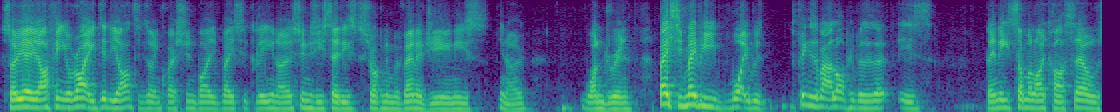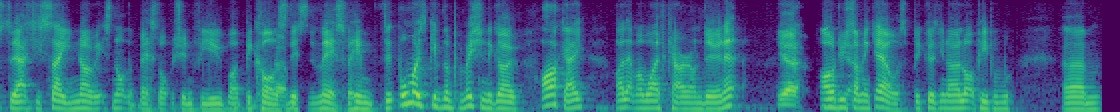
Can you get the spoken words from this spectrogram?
So yeah, I think you're right. He did. He answered his own question by basically, you know, as soon as he said he's struggling with energy and he's, you know, wondering. Basically, maybe what he was things about a lot of people is, is they need someone like ourselves to actually say no, it's not the best option for you, but because yeah. this and this, for him to almost give them permission to go, oh, okay, I let my wife carry on doing it. Yeah, I'll do yeah. something else because you know a lot of people um,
